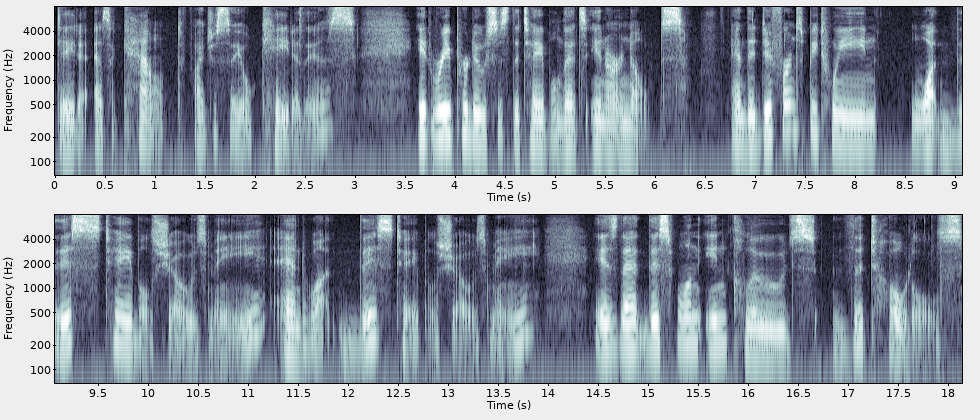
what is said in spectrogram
data as a count. If I just say OK to this, it reproduces the table that's in our notes. And the difference between what this table shows me and what this table shows me is that this one includes the totals.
